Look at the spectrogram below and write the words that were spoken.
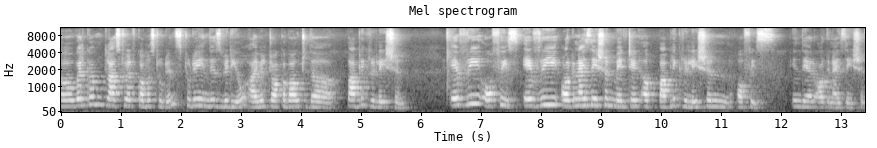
Uh, welcome class 12 commerce students. Today in this video I will talk about the public relation. Every office, every organization maintain a public relation office in their organization.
